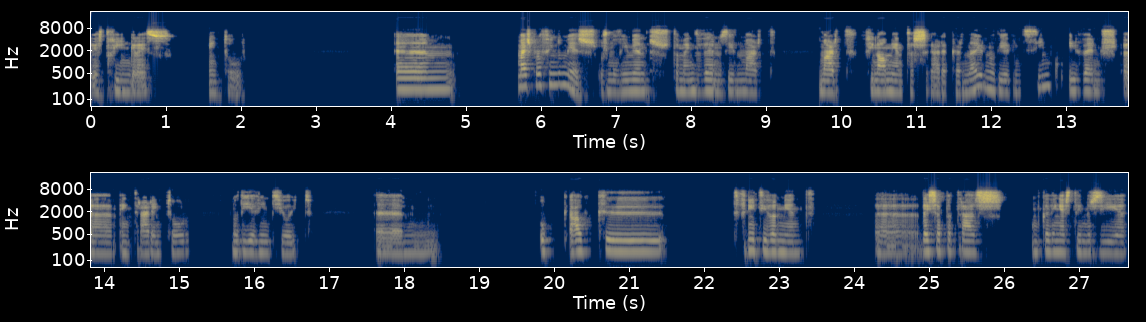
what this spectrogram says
este reingresso em touro. Um, mais para o fim do mês, os movimentos também de Vênus e de Marte. Marte finalmente a chegar a Carneiro no dia 25 e Vênus a entrar em Touro no dia 28. Um, o, algo que definitivamente uh, deixa para trás um bocadinho esta energia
